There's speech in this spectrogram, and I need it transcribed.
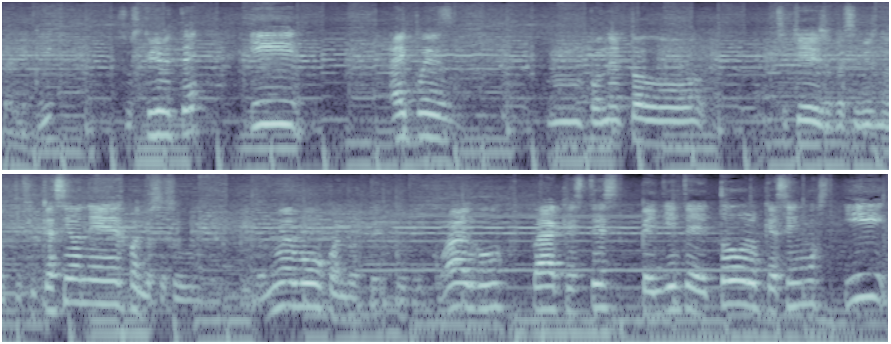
Dale clic, suscríbete. Y ahí puedes mm, poner todo. Si quieres recibir notificaciones, cuando se sube un video nuevo, cuando te publico algo, para que estés pendiente de todo lo que hacemos y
